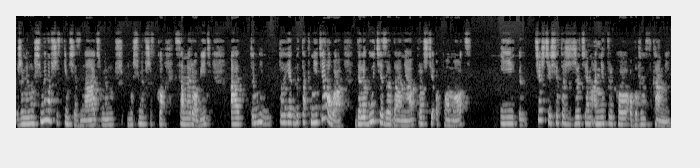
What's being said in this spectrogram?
że my musimy na wszystkim się znać, my musimy wszystko same robić, a to, nie, to jakby tak nie działa. Delegujcie zadania, proście o pomoc i cieszcie się też życiem, a nie tylko obowiązkami.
